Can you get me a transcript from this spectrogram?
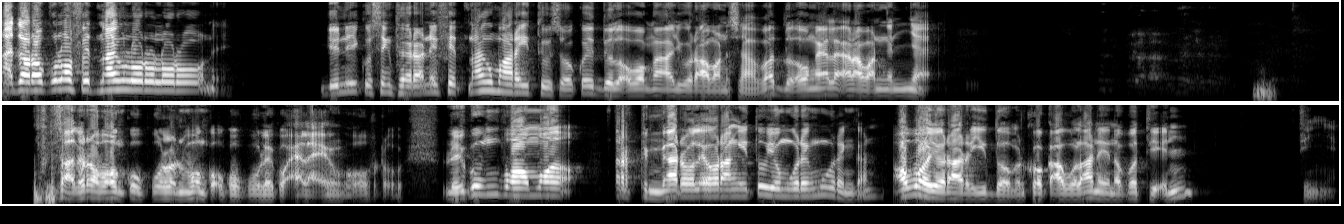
Nak cara kula fitnah iku loro-lorone. Gini ku sing darane fitnah ku mari dosa. Kowe delok wong ayu rawan syahwat, delok wong elek rawan ngenyek. Misalnya wong kukulan wong kok kukule kok elek ngono. Lha iku umpama terdengar oleh orang itu ya muring-muring kan. Allah ya ora rido mergo kawulane napa dien dinya.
